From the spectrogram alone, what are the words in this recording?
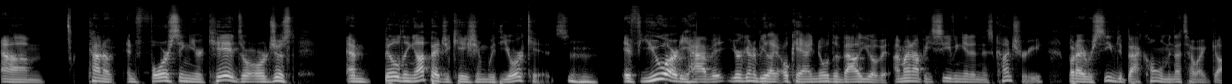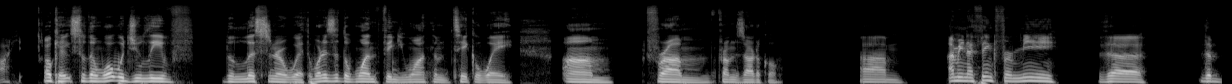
um kind of enforcing your kids or, or just and building up education with your kids Mhm. if you already have it you're going to be like okay i know the value of it i might not be receiving it in this country but i received it back home and that's how i got here Okay, so then what would you leave the listener with? What is it the one thing you want them to take away um from from this article? Um, I mean, I think for me, the the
